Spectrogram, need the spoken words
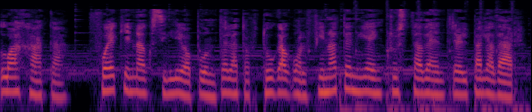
Oaxaca, fue quien auxilió. La tortuga golfina tenía incrustada entre el paladar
